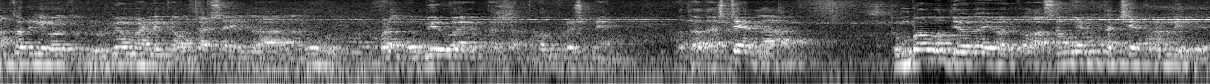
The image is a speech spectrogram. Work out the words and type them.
ಅಂಥವ್ರಿಗೆ ಇವತ್ತು ದುಡಿಮೆ ಮಾಡಲಿಕ್ಕೆ ಅವಕಾಶ ಇಲ್ಲ ಅನ್ನೋದು ಬಹಳ ಗಂಭೀರವಾಗಿರ್ತಕ್ಕಂಥ ಒಂದು ಪ್ರಶ್ನೆ. ಮತ್ತು ಅದಷ್ಟೇ ಅಲ್ಲ, ತುಂಬ ಉದ್ಯೋಗ ಇವತ್ತು ಅಸಂಘಟಿತ ಕ್ಷೇತ್ರದಲ್ಲಿ ಇದೆ.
